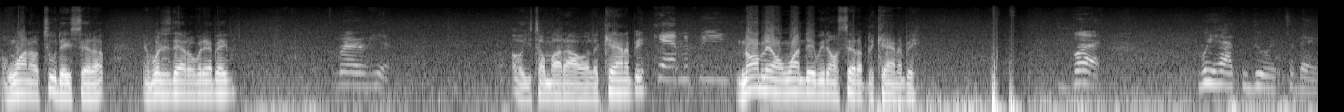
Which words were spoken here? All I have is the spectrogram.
a one or two day setup. And what is that over there, baby? Right here. Oh, you talking about our the canopy? Canopy. Normally on one day we don't set up the canopy. but we had to do it today.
